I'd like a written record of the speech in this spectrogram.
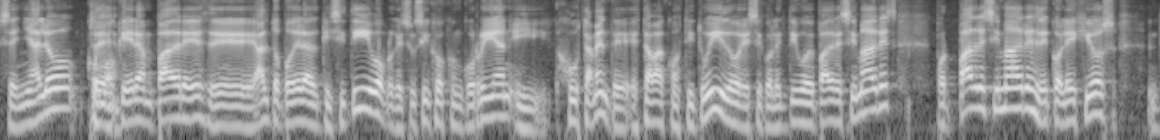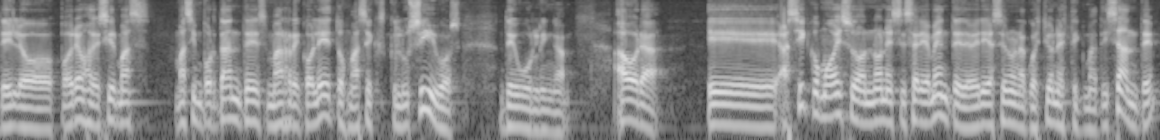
señaló como que eran padres de alto poder adquisitivo porque sus hijos concurrían y justamente estaba constituido ese colectivo de padres y madres por padres y madres de colegios de los, podríamos decir, más, más importantes, más recoletos, más exclusivos de Burlingame. Ahora, eh, así como eso no necesariamente debería ser una cuestión estigmatizante,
